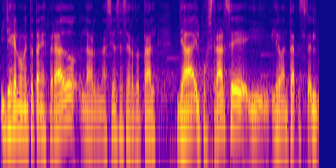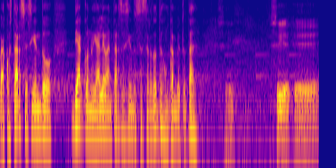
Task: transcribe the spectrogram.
Y llega el momento tan esperado, la ordenación sacerdotal, ya el postrarse y levantar, el acostarse siendo diácono y ya levantarse siendo sacerdote es un cambio total. Sí. Sí, eh,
